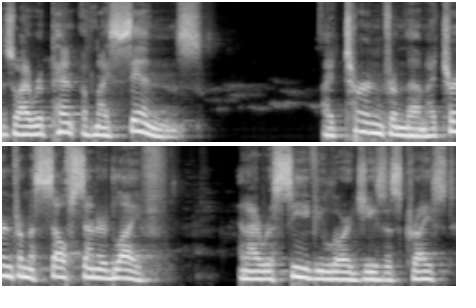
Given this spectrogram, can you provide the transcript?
And so I repent of my sins. I turn from them. I turn from a self centered life. And I receive you, Lord Jesus Christ,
